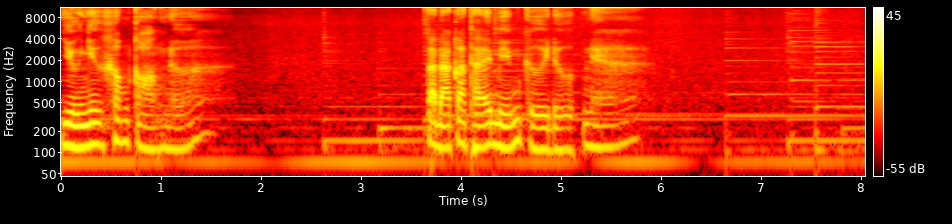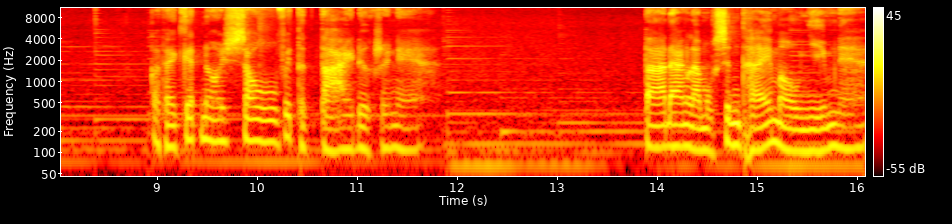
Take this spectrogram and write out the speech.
dường như không còn nữa. Ta đã có thể mỉm cười được nè. Có thể kết nối sâu với thực tại được rồi nè. Ta đang là một sinh thể màu nhiệm nè.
